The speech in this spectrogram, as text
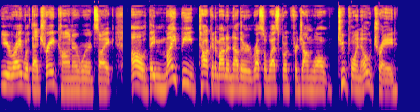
you're right with that trade connor where it's like oh they might be talking about another russell westbrook for john wall 2.0 trade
